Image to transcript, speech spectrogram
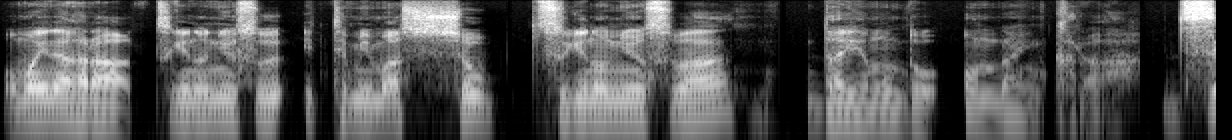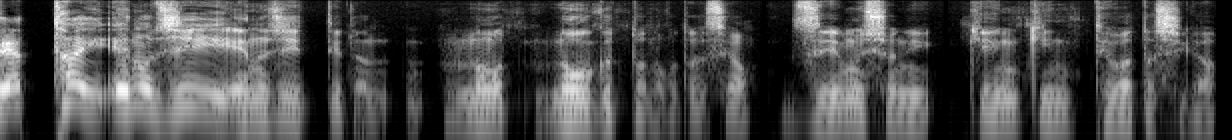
思いながら次のニュース行ってみましょう。次のニュースはダイヤモンドオンラインから絶対 NG、NG っていうのは no no good のことですよ。税務署に現金手渡しが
